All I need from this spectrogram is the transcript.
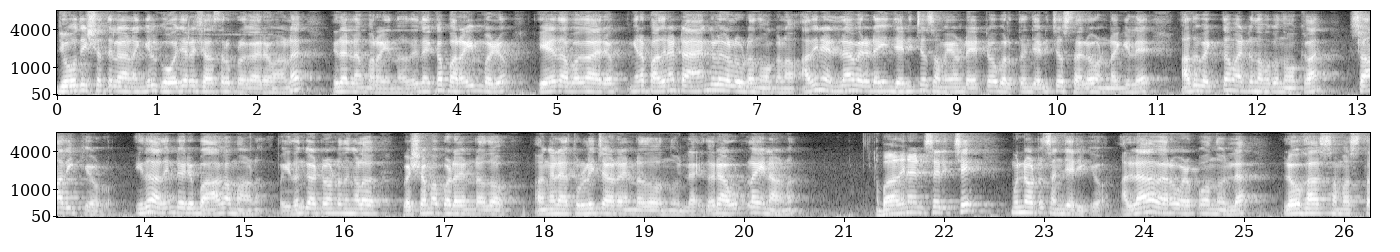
ജ്യോതിഷത്തിലാണെങ്കിൽ ഗോചരശാസ്ത്ര പ്രകാരമാണ് ഇതെല്ലാം പറയുന്നത്. ഇതൊക്കെ പറയുമ്പോഴും ഏത് അപകാരം ഇങ്ങനെ പതിനെട്ട് ആംഗിളുകളിലൂടെ നോക്കണം. അതിനെല്ലാവരുടെയും ജനിച്ച സമയം ഡേറ്റ് ഓഫ് ബർത്തും ജനിച്ച സ്ഥലം ഉണ്ടെങ്കിൽ അത് വ്യക്തമായിട്ട് നമുക്ക് നോക്കാൻ സാധിക്കുകയുള്ളൂ. ഇത് അതിന്റെ ഒരു ഭാഗമാണ്. അപ്പോൾ ഇതും കേട്ടുകൊണ്ട് നിങ്ങൾ വിഷമപ്പെടേണ്ടതോ അങ്ങനെ തുള്ളിച്ചാടേണ്ടതോ ഒന്നുമില്ല. ഇതൊരു ഔട്ട്ലൈനാണ് അപ്പോൾ അതിനനുസരിച്ച് മുന്നോട്ട് സഞ്ചരിക്കുക. അല്ലാതെ വേറെ കുഴപ്പമൊന്നുമില്ല. ലോഹ സമസ്ത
